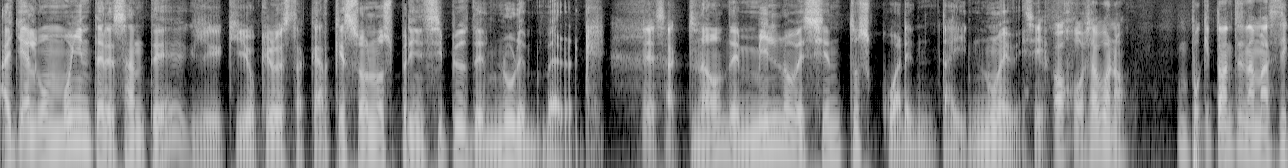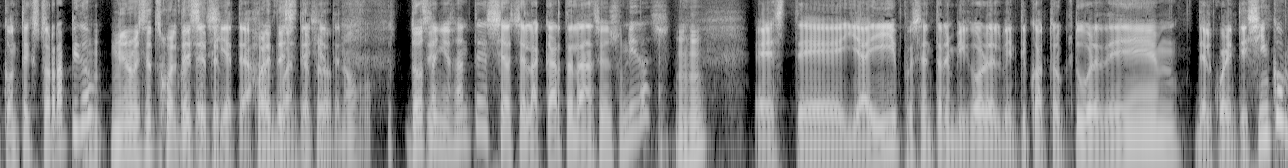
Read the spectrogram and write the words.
Hay algo muy interesante que, que yo quiero destacar, que son los principios de Nuremberg, Exacto. ¿no? De 1949. Sí, ojo, o sea, bueno, un poquito antes, nada más, de contexto rápido. Ujú. 1947. ajá, 47, 47, perdón. ¿no? Dos Sí. años antes se hace la Carta de las Naciones Unidas. Este, y ahí pues entra en vigor el 24 de octubre de, del 45.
